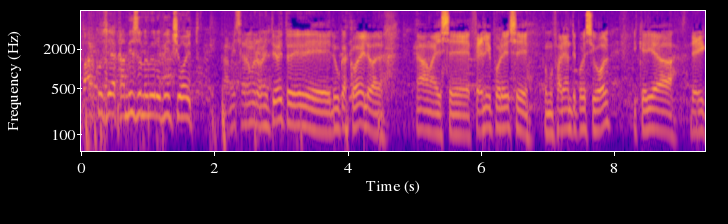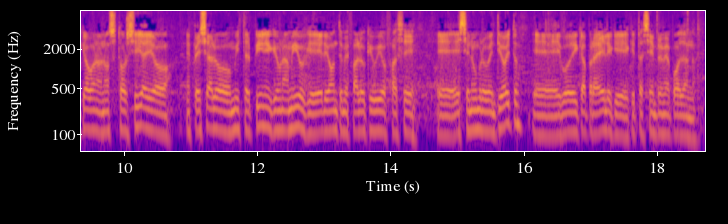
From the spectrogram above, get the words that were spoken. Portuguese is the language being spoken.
Marcos, e a camisa número 28? Camisa número 28 é de Lucas Coelho. Nada mas é, feliz por esse, como falei antes, por esse gol. E queria dedicar, bueno, a nossa torcida e ao, em especial ao Mr. Pini, que é um amigo que ele ontem me falou que eu ia fazer é, esse número 28. É, eh, e vou dedicar para ele, que está sempre me apoiando.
